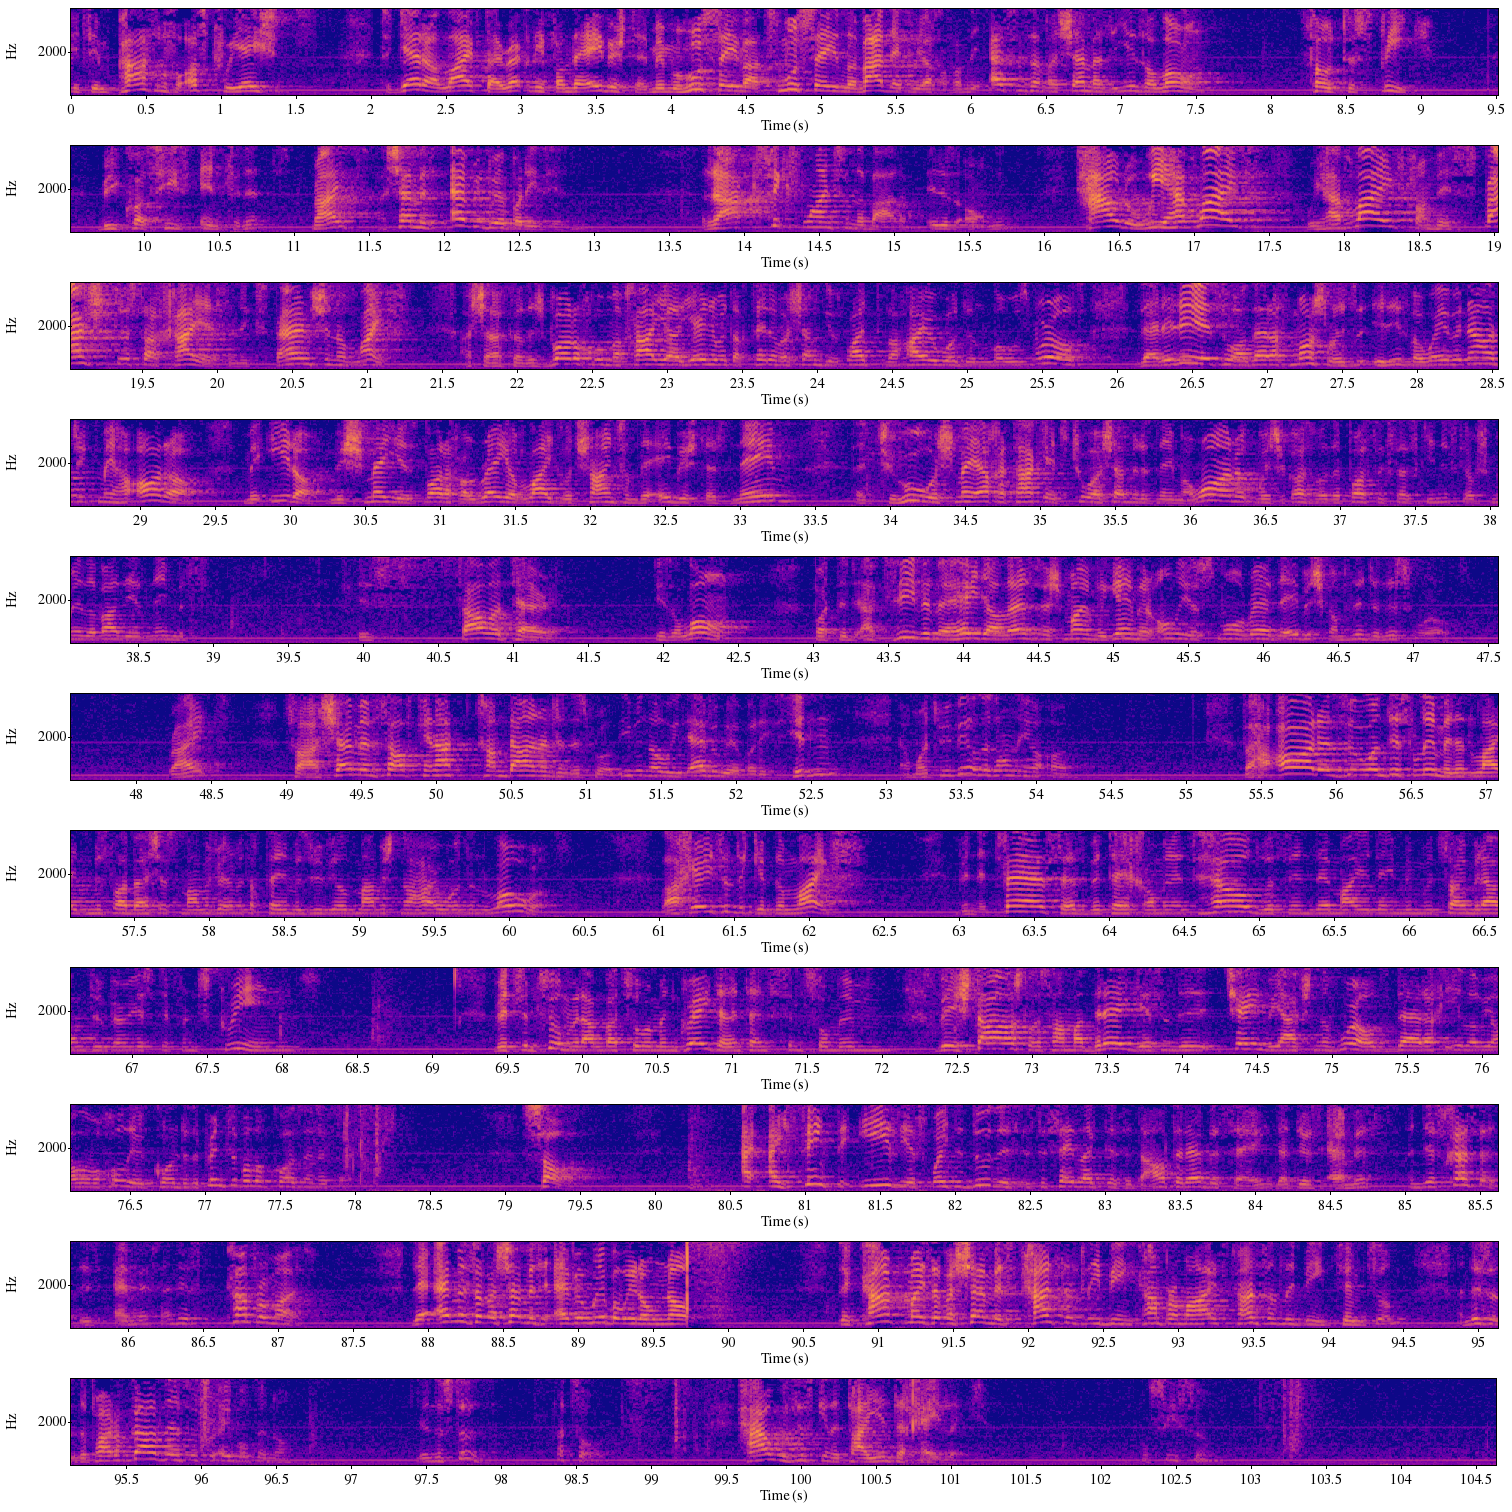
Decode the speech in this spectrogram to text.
It's impossible for us creations to get our life directly from the Abishter, from the essence of Hashem as He is alone, so to speak, because He's infinite, right? Hashem is everywhere, but He's hidden. Rak, six lines from the bottom, it is only. How do we have life? We have life from His Spashtus Achayas, an expansion of life. Hashem gives life to the higher worlds and the lowest worlds. That it is, well, that it is by way of analogy, meha'ara, me'ira, mishmei is baruch, a ray of light which shines from the Abish's name. That Chehu was Shmei Achatake, it's true Hashem in his name Awanuk. Moshe Kosov, the Apostle says, Kiniskav Shmei Levadi, his name is, is solitary, is alone. But the Akziv Veheida Leres Veshmayim V'Gemer, only a small ray of the Abish comes into this world. Right? So Hashem himself cannot come down into this world, even though he's everywhere, but he's hidden, and what's revealed is only Ha'od. Ha'ad. V'ha'ad and this limited light, mislabeshes, mamish v'emet is revealed, mamish nahar worlds in the lower worlds. Lacheisim to give them life. V'nitfes says b'teicham, and it's held within them ma'yadei mimutzayim mirabim through various different screens. V'tzimtzum mirabim batzumim and great and intense tzimtzumim. V'ishtalshlos ha'madreges in the chain reaction of worlds, derech ilav yalav according to the principle of cause and effect. So, I, I, think the easiest way to do this is to say like this: the Alter Rebbe is saying that there's emes and there's chesed, there's emes and there's compromise. The emes of Hashem is everywhere, but we don't know. The compromise of Hashem is constantly being compromised, constantly being tzimtzum, and this is the part of godliness which we're able to know. You understood? That's all. How is this going to tie into chelik? We'll see soon.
